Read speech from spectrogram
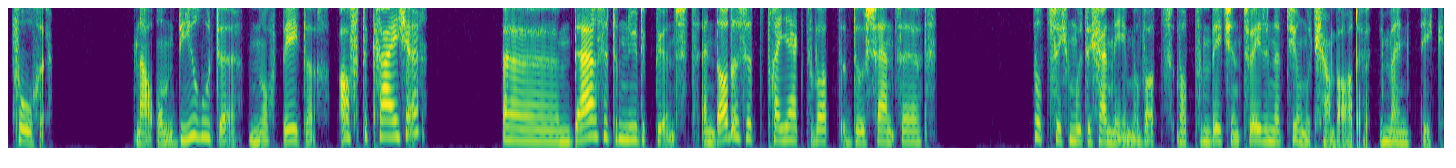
volgen. Nou, om die route nog beter af te krijgen, uh, daar zit hem nu de kunst. En dat is het traject wat docenten tot zich moeten gaan nemen. Wat, wat een beetje een tweede natuur moet gaan worden, in mijn optiek.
